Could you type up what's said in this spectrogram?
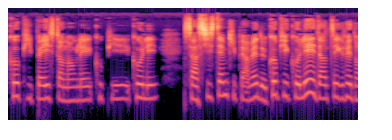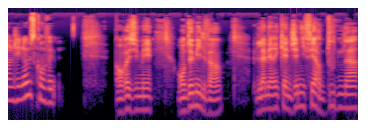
copy-paste en anglais, copier-coller. C'est un système qui permet de copier-coller et d'intégrer dans le génome ce qu'on veut. En résumé, en 2020, l'américaine Jennifer Doudna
